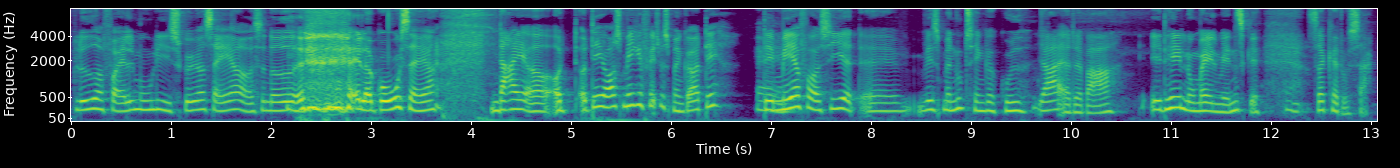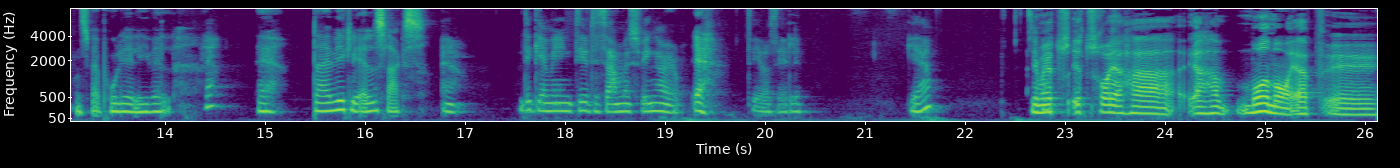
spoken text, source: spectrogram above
bløder for alle mulige skøre sager og sådan noget, eller gode sager. Nej, og, og, og det er også mega fedt, hvis man gør det. Ja, Det er mere for at sige, at øh, hvis man nu tænker, gud, jeg er da bare et helt normalt menneske, Ja. så kan du sagtens være poly alligevel. Ja. Ja, der er virkelig alle slags. ja. Det giver mening. Det er det samme med svinger jo. Ja, Det er også alle. Ja. Jamen, jeg, jeg tror, jeg har, jeg har over, jeg, øh,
